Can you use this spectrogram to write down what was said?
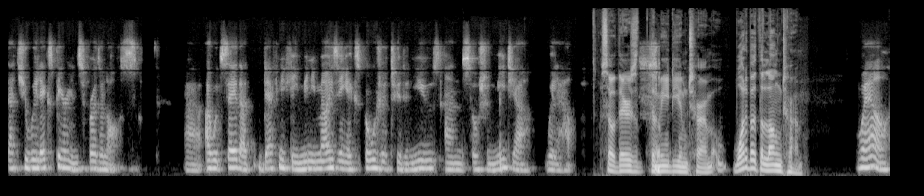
that you will experience further loss. Uh, I would say that definitely minimizing exposure to the news and social media will help. So there's the medium term. What about the long term? Well,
